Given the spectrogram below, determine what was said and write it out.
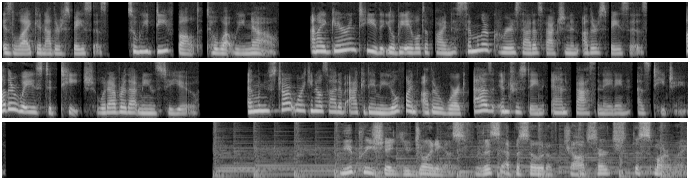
is like in other spaces, so we default to what we know. And I guarantee that you'll be able to find similar career satisfaction in other spaces, other ways to teach, whatever that means to you. And when you start working outside of academia, you'll find other work as interesting and fascinating as teaching. We appreciate you joining us for this episode of Job Search the Smart Way,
